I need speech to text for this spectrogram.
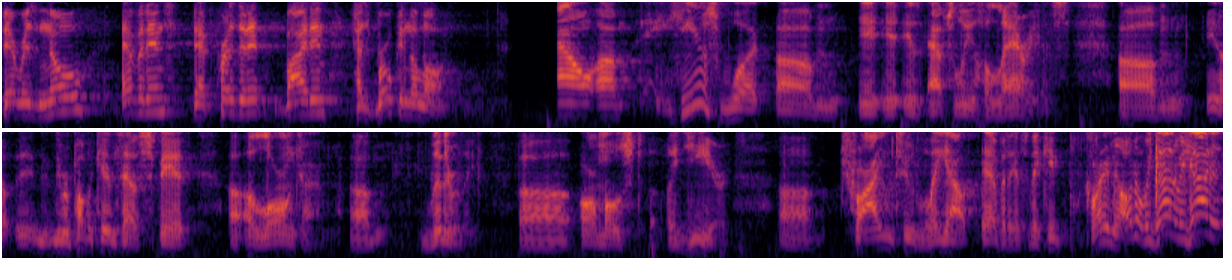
There is no evidence that President Biden has broken the law. Now, um, here's what um, is absolutely hilarious. Um, you know, the Republicans have spent a, a long time, um, literally uh, almost a year, uh, trying to lay out evidence. They keep claiming, oh, no, we got it, we got it.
